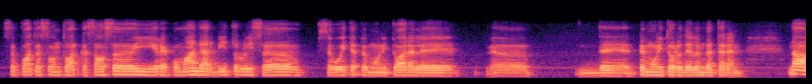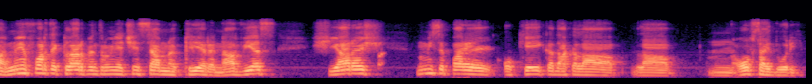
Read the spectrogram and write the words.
să poată să o întoarcă sau să îi recomande arbitrului să se uite pe monitoarele uh, de, pe monitorul de lângă teren. Da, nu e foarte clar pentru mine ce înseamnă clear and obvious și iarăși nu mi se pare ok că dacă la, la mm, offside-uri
